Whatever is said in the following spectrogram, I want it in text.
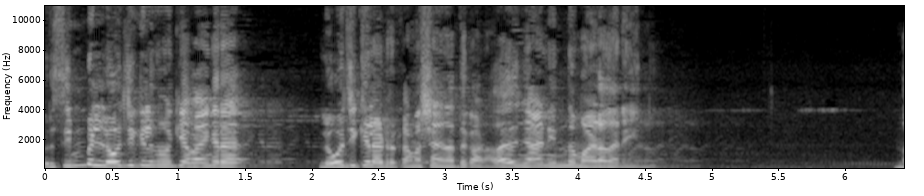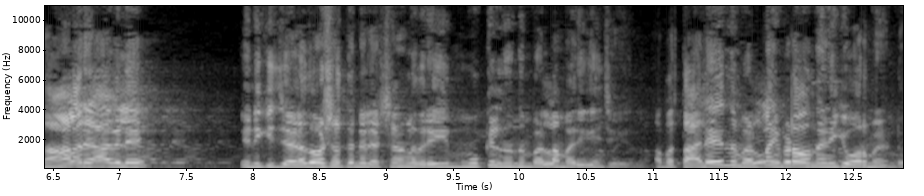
ഒരു സിമ്പിൾ ലോജിക്കിൽ നോക്കിയാൽ ഭയങ്കര ലോജിക്കലായിട്ടൊരു കണക്ഷൻ അതിനകത്ത് കാണാം. അതായത് ഞാൻ ഇന്ന് മഴ നനയുന്നു. നാളെ രാവിലെ എനിക്ക് ജലദോഷത്തിന്റെ ലക്ഷണങ്ങൾ വരികയും മൂക്കിൽ നിന്നും വെള്ളം വരികയും ചെയ്യുന്നു. അപ്പോൾ തലേന്ന് വെള്ളം ഇവിടെ വന്ന എനിക്ക് ഓർമ്മയുണ്ട്.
